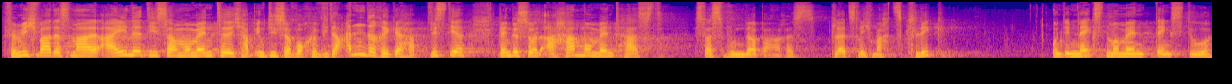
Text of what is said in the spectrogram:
für mich war das mal eine dieser Momente, ich habe in dieser Woche wieder andere gehabt. Wisst ihr, wenn du so einen Aha-Moment hast, ist was Wunderbares. Plötzlich macht es Klick und im nächsten Moment denkst du,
